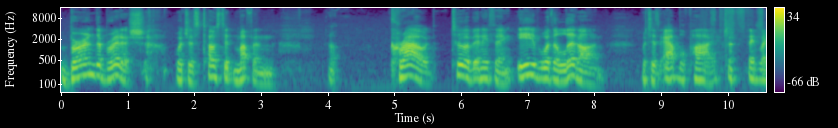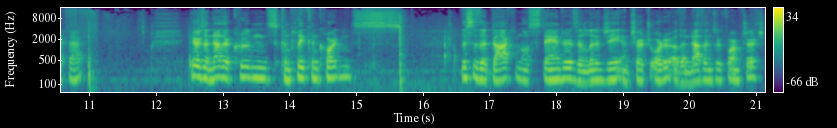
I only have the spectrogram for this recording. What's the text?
burn the British, which is toasted muffin. Uh, crowd, two of anything. Eve with a lid on, which is apple pie. Things like that. Here's another Cruden's Complete Concordance. This is the doctrinal standards and liturgy and church order of the Netherlands Reformed Church.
